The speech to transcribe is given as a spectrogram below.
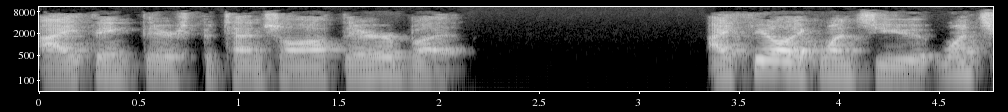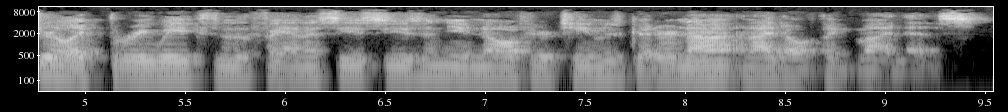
I think there's potential out there, but I feel like once you once you're like 3 weeks into the fantasy season, you know if your team is good or not, and I don't think mine is.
